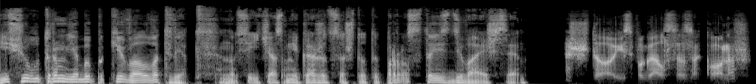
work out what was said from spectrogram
Еще утром я бы покивал в ответ, но сейчас мне кажется, что ты просто издеваешься. «Что, испугался законов?»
